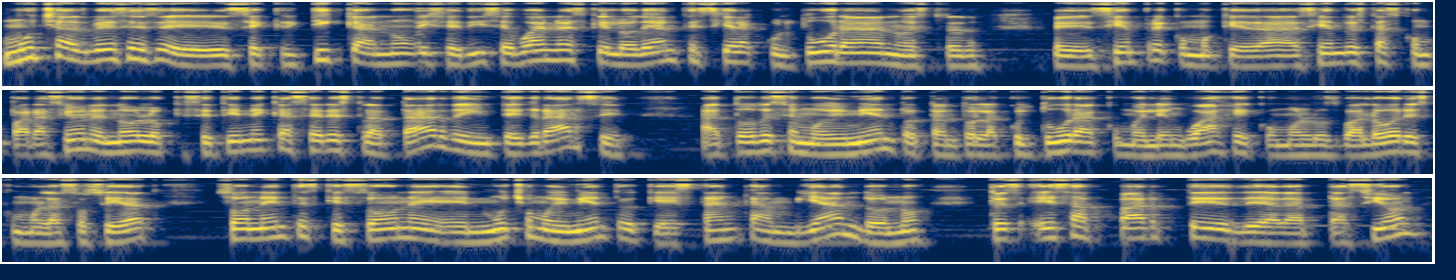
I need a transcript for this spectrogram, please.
muchas veces eh, se critica, ¿no? Y se dice, bueno, es que lo de antes sí era cultura, nuestra, eh, siempre como que haciendo estas comparaciones, ¿no? Lo que se tiene que hacer es tratar de integrarse a todo ese movimiento, tanto la cultura como el lenguaje, como los valores, como la sociedad, son entes que son en mucho movimiento y que están cambiando, ¿no? Entonces, esa parte de adaptación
